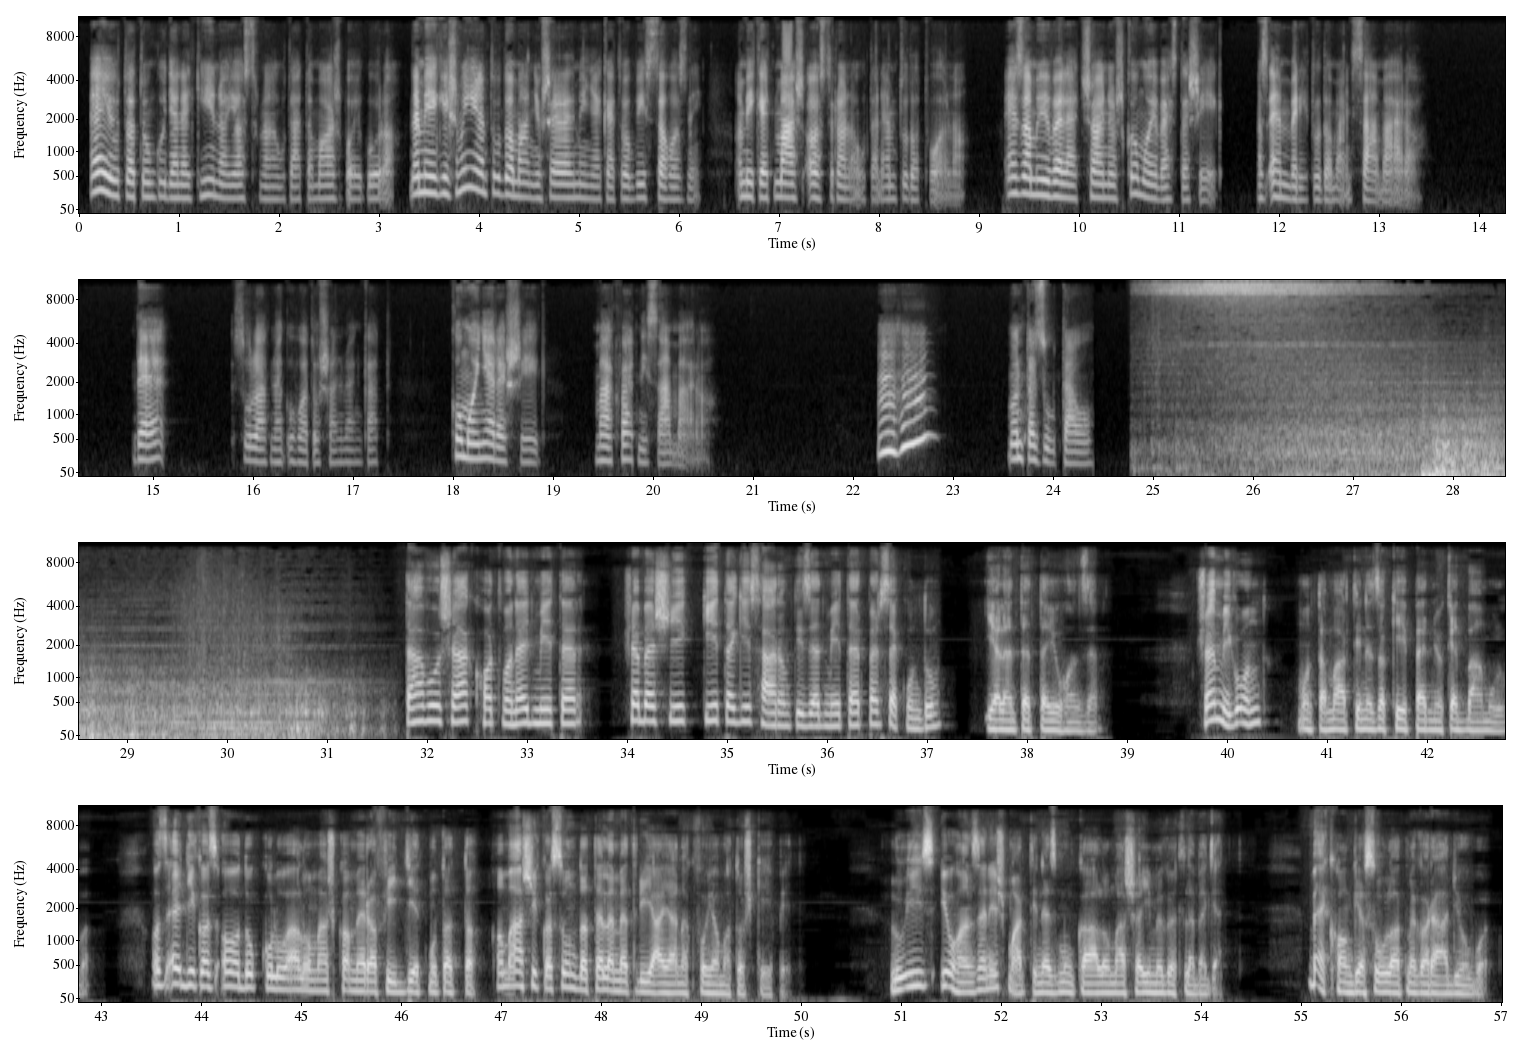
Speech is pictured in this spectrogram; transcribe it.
Eljutatunk ugyan egy kínai asztronautát a Mars bolygóra, de mégis milyen tudományos eredményeket fog visszahozni? amiket más asztronauta nem tudott volna. Ez a művelet sajnos komoly veszteség az emberi tudomány számára. De, szólalt meg óvatosan Venkat, komoly nyereség Mark Watney számára. Mhm, uh -huh, mondta Zútao. Távolság 61 méter, sebesség 2,3 méter per szekundum, jelentette Johansen. Semmi gond, mondta Martinez a képernyőket bámulva. Az egyik az A dokkolóállomás kamera figyét mutatta, a másik a szonda telemetriájának folyamatos képét. Louise, Johansen és Martinez munkaállomásai mögött lebegett. Beck hangja szólalt meg a rádióból.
